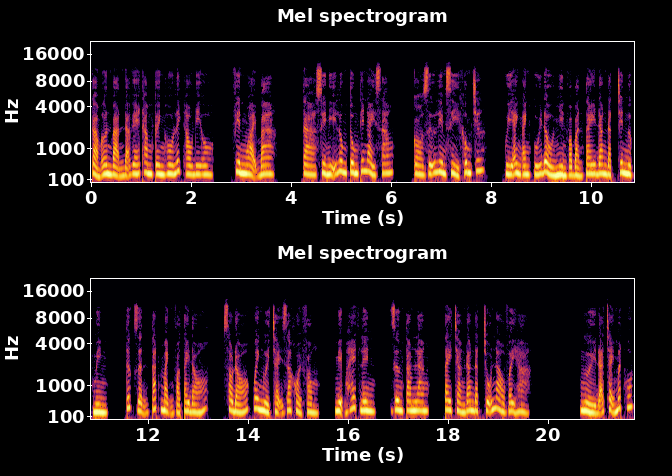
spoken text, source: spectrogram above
Cảm ơn bạn đã ghé thăm kênh Holic Audio, phiên ngoại 3. Ta suy nghĩ lung tung thế này sao? Có giữ liêm sỉ không chứ? Quý anh anh cúi đầu nhìn vào bàn tay đang đặt trên ngực mình, tức giận tát mạnh vào tay đó, sau đó quay người chạy ra khỏi phòng, miệng hét lên, Dương Tam Lang, tay chàng đang đặt chỗ nào vậy hả? Người đã chạy mất hút,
